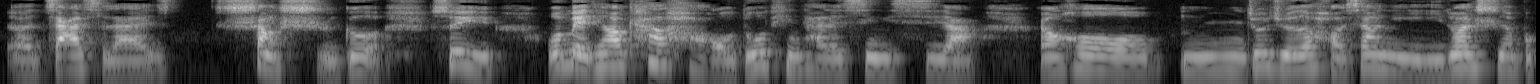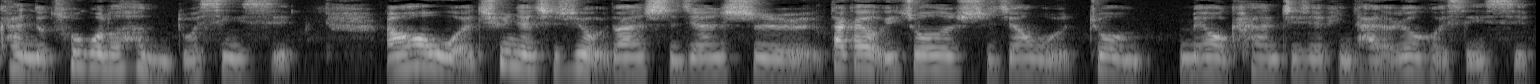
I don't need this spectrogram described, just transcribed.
呃，加起来。上十个，所以我每天要看好多平台的信息啊，然后嗯，你就觉得好像你一段时间不看，你就错过了很多信息。然后我去年其实有一段时间是大概有一周的时间，我就没有看这些平台的任何信息。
